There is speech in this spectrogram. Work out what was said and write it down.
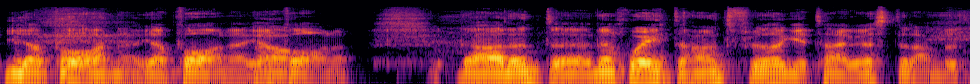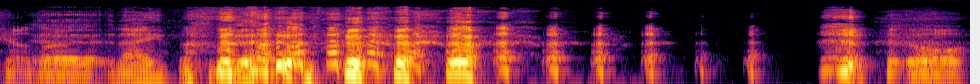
Japaner, japaner, Ja. japaner. Det hade inte, den skiten hade inte flugit här i västerlandet kan jag säga. Eh, nej. Ja,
